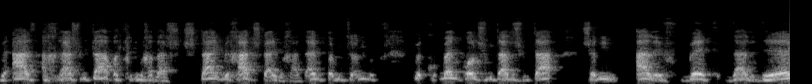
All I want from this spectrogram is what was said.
ואז אחרי השמיטה מתחילים מחדש, שתיים, אחד, שתיים, אחד. היינו תמיד שואלים, בין כל שמיטה לשמיטה, שנים א', ב', ד', ה',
